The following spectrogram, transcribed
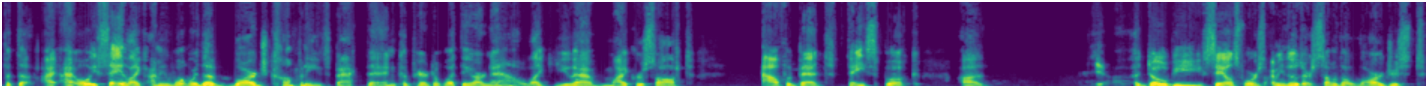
But the I, I, always say like i mean what were the large companies back then compared to what they are now? Like you have microsoft alphabet facebook uh, adobe salesforce. I mean those are some of the largest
